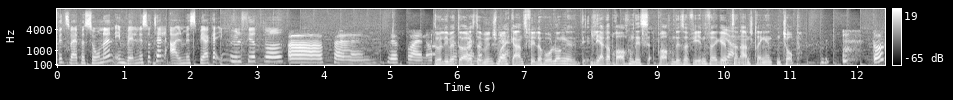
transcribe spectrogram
für zwei Personen im Wellnesshotel Almesberger im Mühlviertel. Ah, fein. Wir freuen uns. Du, liebe Wir Doris, da wünschen wir euch ganz viel Erholung. Die Lehrer brauchen das, brauchen das auf jeden Fall. Ihr habt Ja. einen anstrengenden Job. Doch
